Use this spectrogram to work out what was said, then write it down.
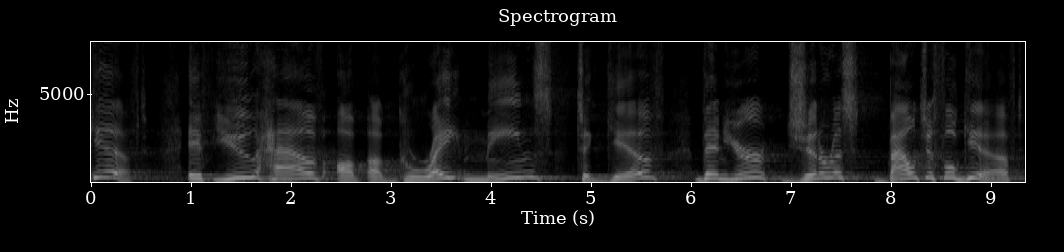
gift. If you have a, a great means to give, then your generous, bountiful gift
